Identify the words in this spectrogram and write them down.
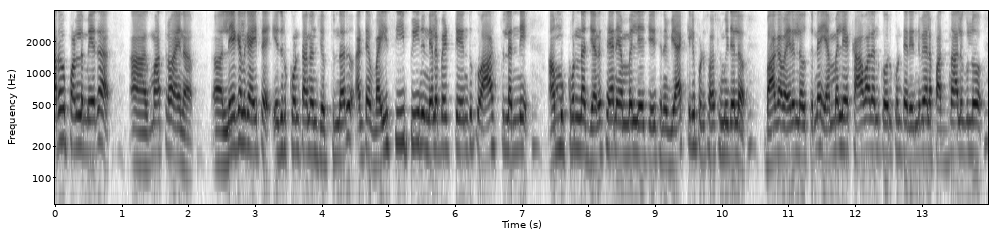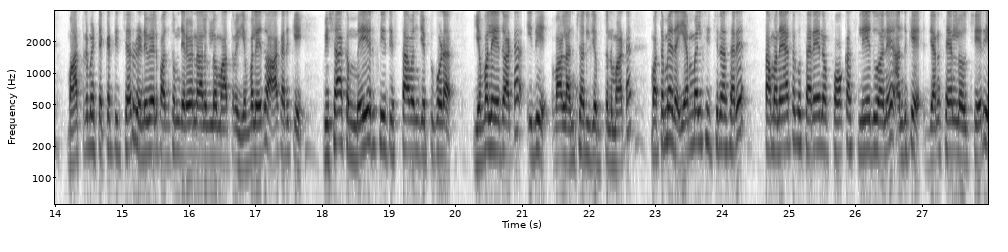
ఆరోపణల మీద మాత్రం ఆయన లీగల్గా అయితే ఎదుర్కొంటానని చెప్తున్నారు. అంటే వైసీపీని నిలబెట్టేందుకు ఆస్తులన్నీ అమ్ముకున్న జనసేన ఎమ్మెల్యే చేసిన వ్యాఖ్యలు ఇప్పుడు సోషల్ మీడియాలో బాగా వైరల్ అవుతున్నాయి. ఎమ్మెల్యే కావాలని కోరుకుంటే రెండు వేల పద్నాలుగులో మాత్రమే టికెట్ ఇచ్చారు. రెండు వేల పంతొమ్మిది ఇరవై నాలుగులో మాత్రం ఇవ్వలేదు. ఆఖరికి విశాఖ మేయర్ సీట్ ఇస్తామని చెప్పి కూడా ఇవ్వలేదు అట. ఇది వాళ్ళ అనుచరులు చెప్తున్నమాట. మొత్తం మీద ఎమ్మెల్సీ ఇచ్చినా సరే తమ నేతకు సరైన ఫోకస్ లేదు అనే అందుకే జనసేనలో చేరి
